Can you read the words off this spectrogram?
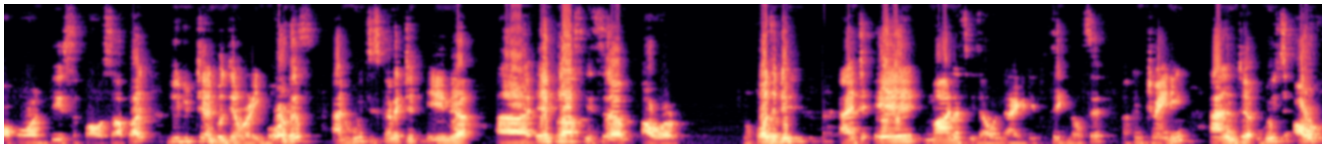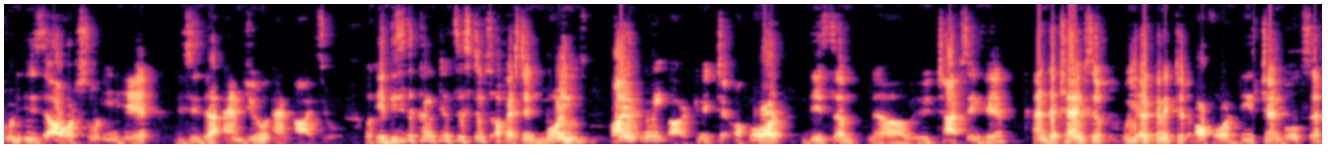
upward this power supply due to 10 volt generating voltage and which is connected in uh, a plus is um, our positive and A minus is our negative signal set okay, training and uh, which output is our so in here? This is the M0 and I0 okay this is the connected systems of extended modules while we are connected for this um, uh, types in here. And the times uh, we are connected of for these 10 volts uh,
